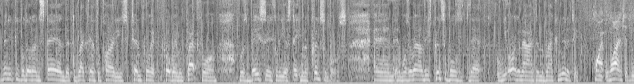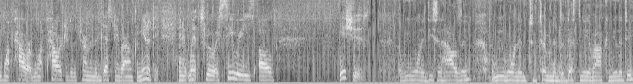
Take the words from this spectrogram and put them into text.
Many people don't understand that the Black Panther Party's 10-point program and platform was basically a statement of principles. And it was around these principles that we organized in the black community. Point one said we want power. We want power to determine the destiny of our own community. And it went through a series of issues we wanted decent housing. We wanted to determine the destiny of our community.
